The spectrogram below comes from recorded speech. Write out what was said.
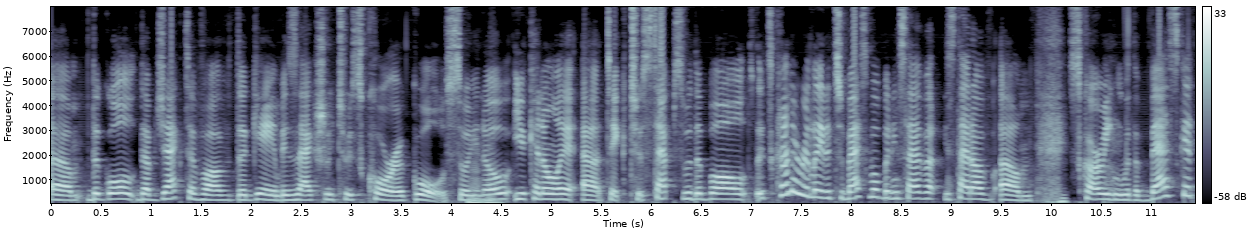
um the goal the objective of the game is actually to score a goal. So you know you can only uh, take two steps with the ball. It's kind of related to basketball, but instead of instead of um scoring with a basket.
